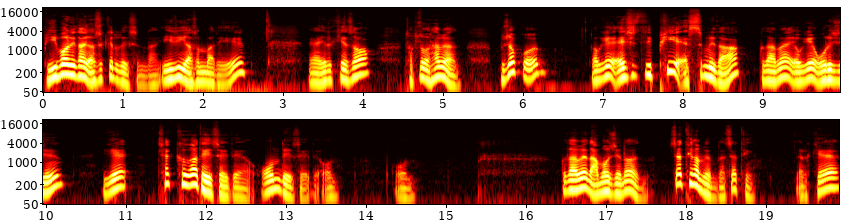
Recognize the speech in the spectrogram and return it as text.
비번이 다 여섯 개로 되어 있습니다. 일이 여섯 마리. 예, 이렇게 해서 접속을 하면 무조건 여기에 HTTPS입니다. 그 다음에 여기에 오리진 이게 체크가 돼 있어야 돼요. 온돼 있어야 돼요. 온. 온. 그 다음에 나머지는 세팅하면 됩니다. 세팅. 이렇게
